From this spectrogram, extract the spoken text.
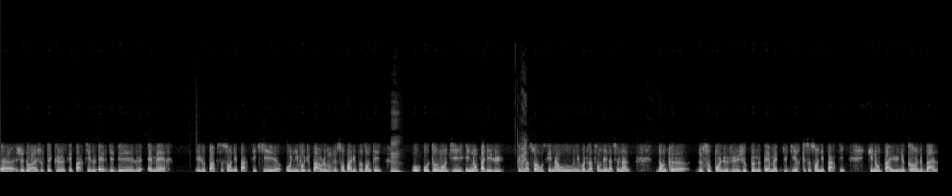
je dois ajouter que ces partis, le RDD, le MR et le PAP, ce sont des partis qui, au niveau du Parlement, ne sont pas représentés. Hmm. Autrement dit, ils n'ont pas d'élus que ce soit au Sénat ou au niveau de l'Assemblée nationale. Donc, euh, de ce point de vue, je peux me permettre de dire que ce sont des partis qui n'ont pas une grande base,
